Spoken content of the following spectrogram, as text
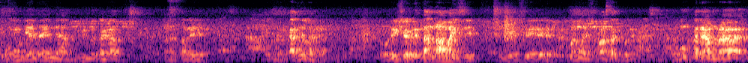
এবং ইন্ডিয়া যায় না, বিভিন্ন জায়গা তারে কাজে লাগা তো এই হিসাবে তার নাম আইছে, যে সে বাংলাদেশ পাচার করে। এবং তারে আমরা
